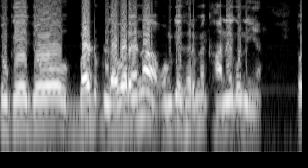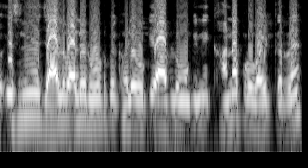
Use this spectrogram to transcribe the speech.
क्योंकि जो बर्ड लवर है ना, उनके घर में खाने को नहीं है। तो इसलिए जाल वाले रोड पे खड़े होकर आप लोगों के लिए खाना प्रोवाइड कर रहे हैं।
